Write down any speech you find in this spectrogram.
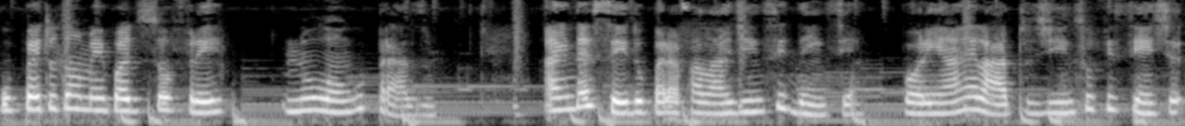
O peito também pode sofrer no longo prazo. Ainda é cedo para falar de incidência, porém há relatos de insuficiência,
